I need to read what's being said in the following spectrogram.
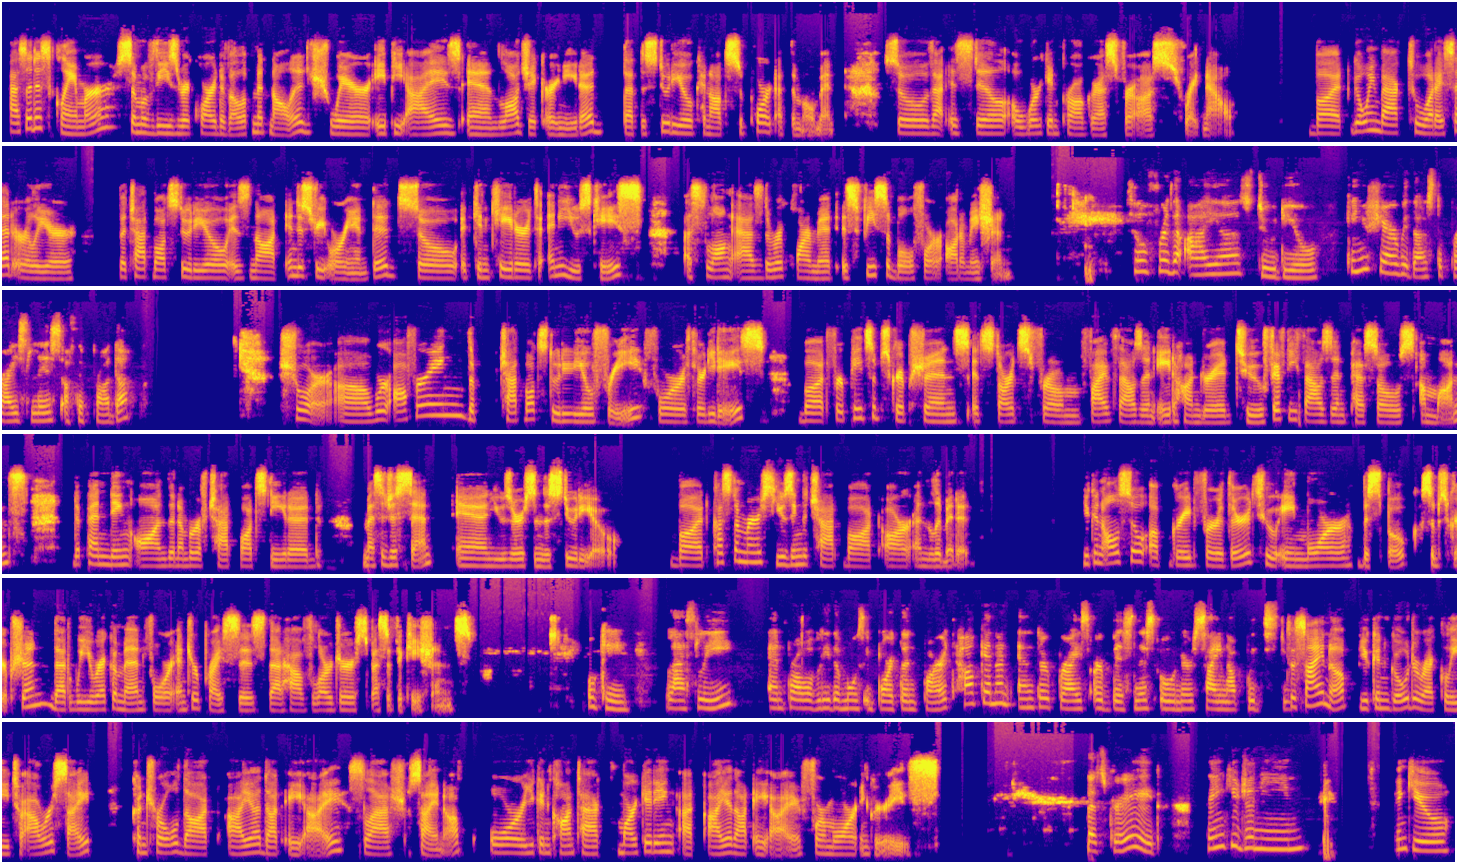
As a disclaimer, some of these require development knowledge where APIs and logic are needed that the studio cannot support at the moment. So that is still a work in progress for us right now. But going back to what I said earlier, the chatbot studio is not industry oriented, so it can cater to any use case as long as the requirement is feasible for automation. So, for the Aiah studio, can you share with us the price list of the product? Sure. Uh, we're offering the Chatbot Studio free for 30 days, but for paid subscriptions, it starts from 5,800 to 50,000 pesos a month, depending on the number of chatbots needed, messages sent, and users in the studio. But customers using the chatbot are unlimited. You can also upgrade further to a more bespoke subscription that we recommend for enterprises that have larger specifications. Okay, lastly, and probably the most important part, how can an enterprise or business owner sign up with Stu? To sign up, you can go directly to our site, control.aiah.ai slash sign up, or you can contact marketing at aiah.ai for more inquiries. That's great. Thank you, Janine. Thank you.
